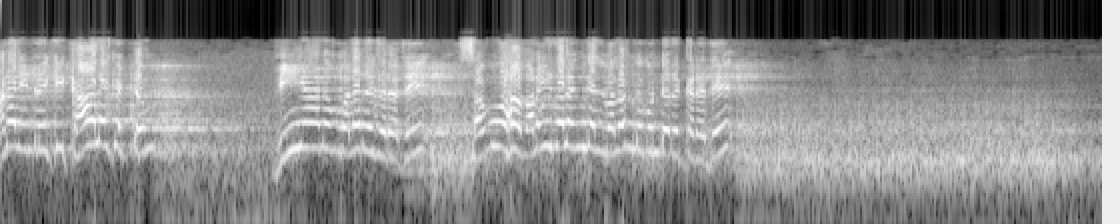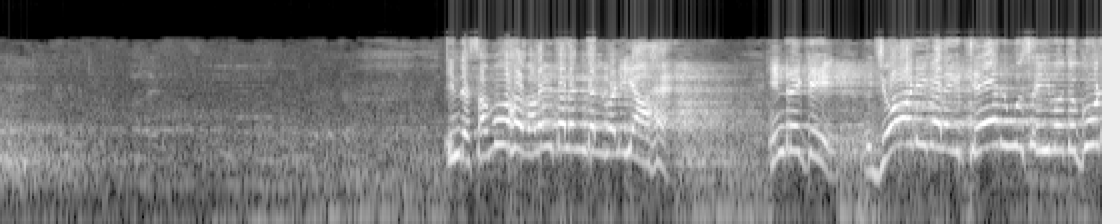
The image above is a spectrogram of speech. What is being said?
ஆனால் இன்றைக்கு காலகட்டம் விஞ்ஞானம் வளருகிறது சமூக வலைதளங்கள் வளர்ந்து கொண்டிருக்கிறது. இந்த சமூக வலைதளங்கள் வழியாக இன்றைக்கு ஜோடிகளை தேர்வு செய்வது கூட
